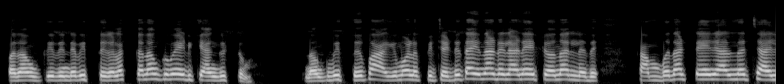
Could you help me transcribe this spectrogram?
അപ്പൊ നമുക്ക് ഇതിന്റെ വിത്തുകളൊക്കെ നമുക്ക് മേടിക്കാൻ കിട്ടും. നമുക്ക് വിത്ത് പാകി മുളപ്പിച്ചിട്ട് തൈ നടലാണ് ഏറ്റവും നല്ലത്. കമ്പ് നട്ട് കഴിഞ്ഞാലെന്ന് വെച്ചാൽ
